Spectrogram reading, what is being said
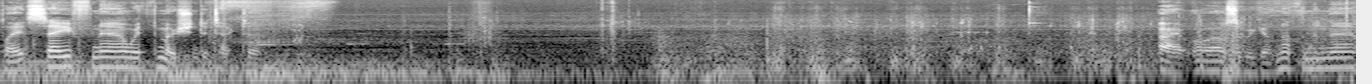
Play it safe now with the motion detector. Alright, what else have we got? Nothing in there.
